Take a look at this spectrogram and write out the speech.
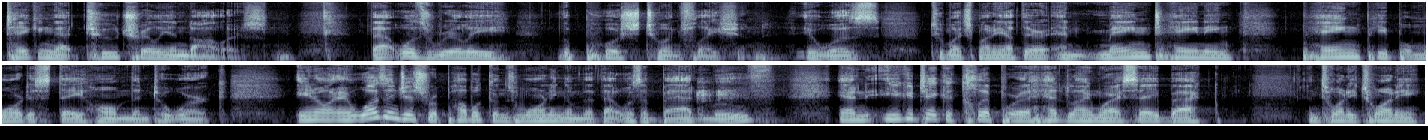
taking that $2 trillion, that was really the push to inflation. It was too much money out there and maintaining, paying people more to stay home than to work. You know, and it wasn't just Republicans warning them that that was a bad move. And you could take a clip where a headline where I say back in 2020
